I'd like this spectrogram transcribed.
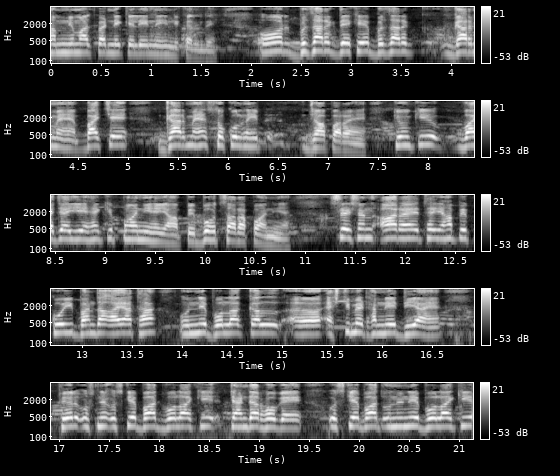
ہم نماز پڑھنے کے لیے نہیں نکل دیں اور بزرگ دیکھیں بزرگ گھر میں ہیں، بچے گھر میں ہیں، سکول نہیں جا پا رہے ہیں۔ کیونکہ وجہ یہ ہے کہ پانی ہے یہاں پہ، بہت سارا پانی ہے۔ اسٹیشن آ رہے تھے، یہاں پہ کوئی بندہ آیا تھا، ان نے بولا کل ایسٹیمیٹ ہم نے دیا ہے۔ پھر اس نے اس کے بعد بولا کہ ٹینڈر ہو گئے۔ اس کے بعد انہوں نے بولا کہ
